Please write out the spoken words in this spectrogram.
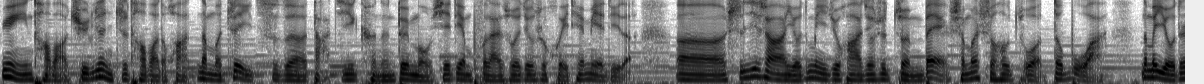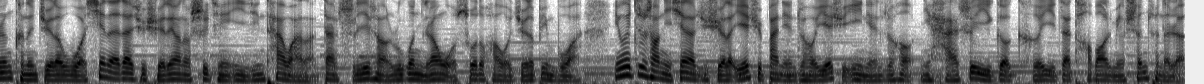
运营淘宝、去认知淘宝的话，那么这一次的打击可能对某些店铺来说就是毁天灭地的。呃，实际上有这么一句话，就是准备什么时候做都不晚。那么有的人可能觉得我现在再去学这样的事情已经太晚了，但实际上如果你让我说的话，我觉得并不晚，因为至少你现在去学了，也许半年之后，也许一年之后，你还是一个可以在淘宝里面生存的人。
